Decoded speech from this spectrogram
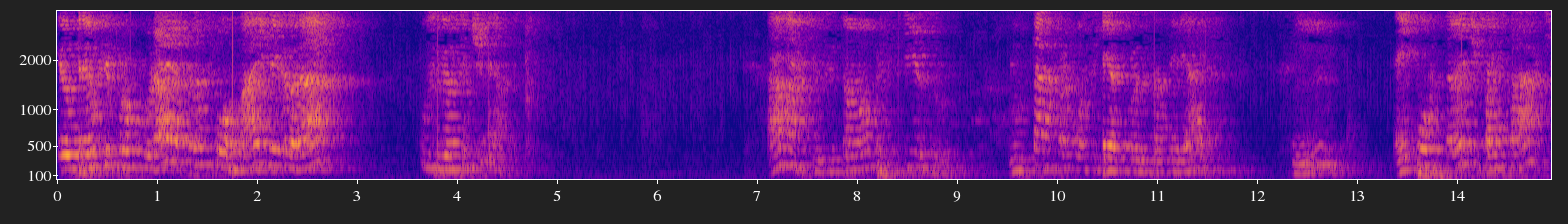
eu tenho que procurar transformar e melhorar os meus sentimentos. Ah, Marquinhos, então eu não preciso lutar para conseguir as coisas materiais? Sim, é importante, faz parte.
